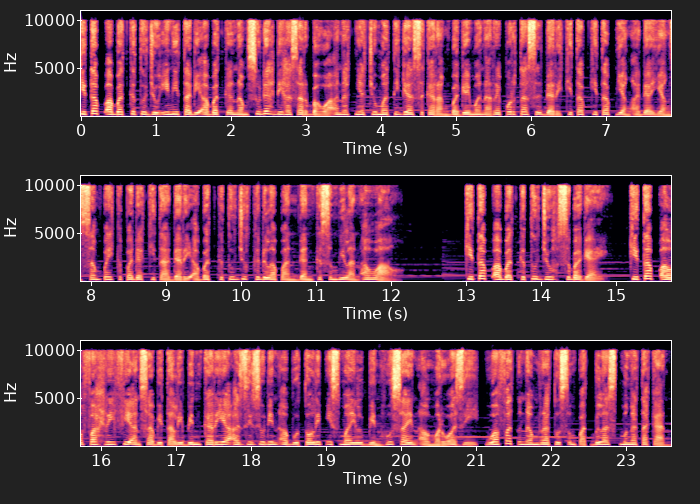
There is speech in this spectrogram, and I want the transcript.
Kitab abad ke-7 ini tadi abad ke-6 sudah dihasar bahwa anaknya cuma tiga sekarang bagaimana reportase dari kitab-kitab yang ada yang sampai kepada kita dari abad ke-7 ke-8 dan ke-9 awal. Kitab abad ke-7 sebagai Kitab Al-Fahri fi Ansabi Talibin karya Azizuddin Abu Talib Ismail bin Husain Al-Marwazi, wafat 614 mengatakan,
